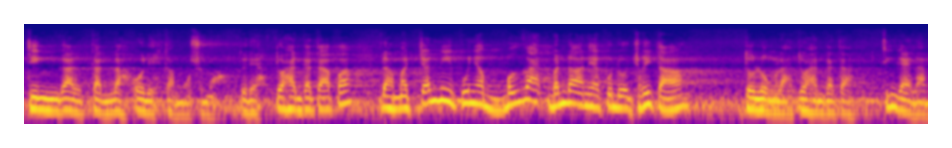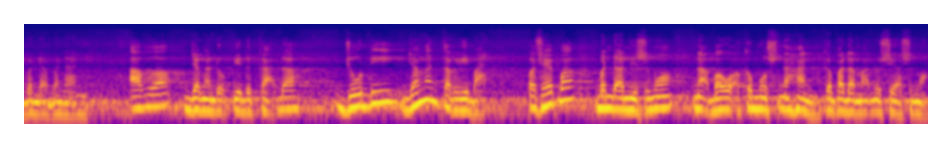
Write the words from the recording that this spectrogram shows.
tinggalkanlah oleh kamu semua. Tu dia. Tuhan kata apa? Dah macam ni punya berat benda ni aku duk cerita tolonglah Tuhan kata. Tinggallah benda-benda ni. Arak jangan duk pergi dekat dah. Judi jangan terlibat. Pasal apa? Benda ni semua nak bawa kemusnahan kepada manusia semua.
